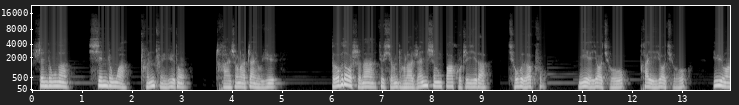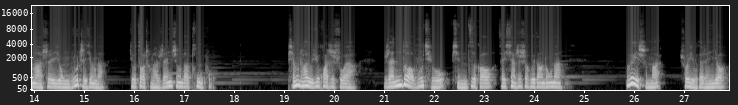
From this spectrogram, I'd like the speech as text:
身中呢，心中啊蠢蠢欲动，产生了占有欲。得不到时呢，就形成了人生八苦之一的。求不得苦，你也要求，他也要求，欲望呢是永无止境的，就造成了人生的痛苦。平常有句话是说呀，人道无求，品自高。在现实社会当中呢，为什么说有的人要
